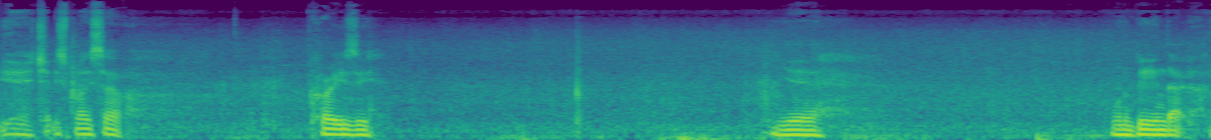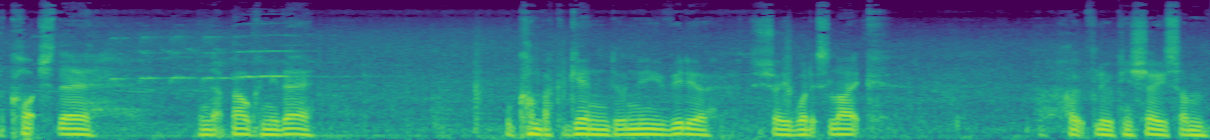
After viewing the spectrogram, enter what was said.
Yeah, check this place out. Crazy. Yeah. Want to be in that cotch there, in that balcony there. We'll come back again and do a new video to show you what it's like. Hopefully we can show you some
